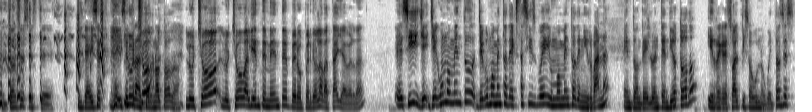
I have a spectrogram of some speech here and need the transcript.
Entonces, este. Y de ahí se, trastornó todo. Luchó, luchó valientemente, pero perdió la batalla, ¿verdad? Eh, sí, llegó un momento, llegó un momento de éxtasis, güey, un momento de nirvana, en donde lo entendió todo y regresó al piso uno, güey. Entonces,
